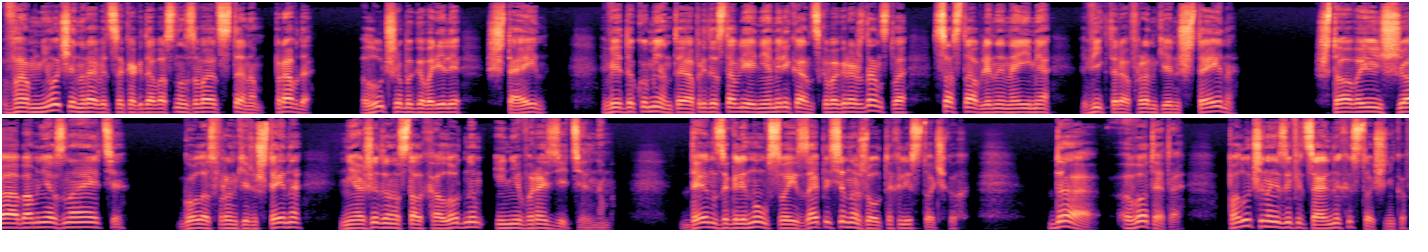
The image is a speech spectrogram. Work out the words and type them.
Вам не очень нравится, когда вас называют Стеном, правда? Лучше бы говорили «Штейн». Ведь документы о предоставлении американского гражданства составлены на имя Виктора Франкенштейна. Что вы еще обо мне знаете? Голос Франкенштейна неожиданно стал холодным и невыразительным. Дэн заглянул в свои записи на желтых листочках. «Да, вот это. Получено из официальных источников.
